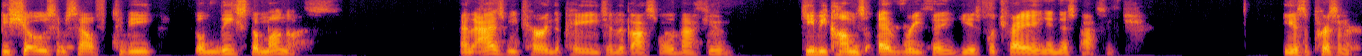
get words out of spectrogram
He shows himself to be the least among us and as we turn the page in the Gospel of Matthew, he becomes everything he is portraying in this passage. He is a prisoner.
